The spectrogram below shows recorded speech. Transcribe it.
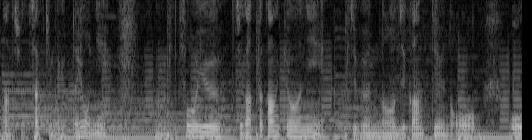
ー、なんでしょうね。さっきも言ったように、うん、そういう違った環境に自分の時間っていうのを多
